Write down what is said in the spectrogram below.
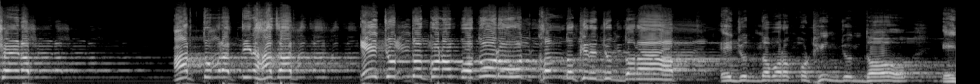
সৈন্য আর তোমরা তিন হাজার। এই যুদ্ধ কোন বদর খন্দকের যুদ্ধ না। এই যুদ্ধ বড় কঠিন যুদ্ধ। এই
